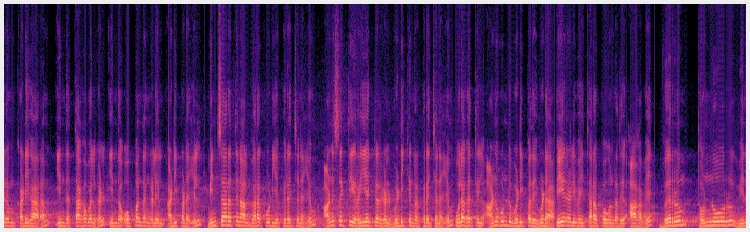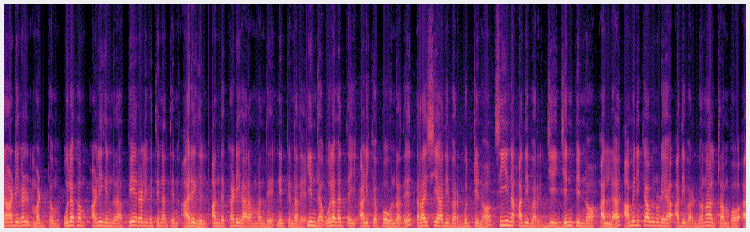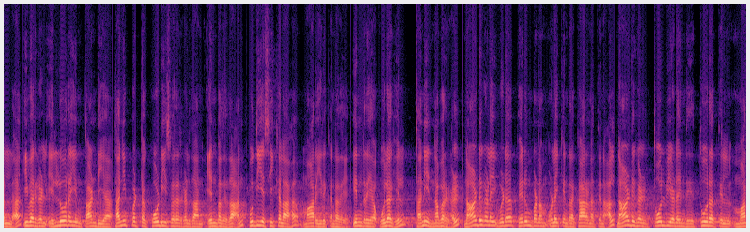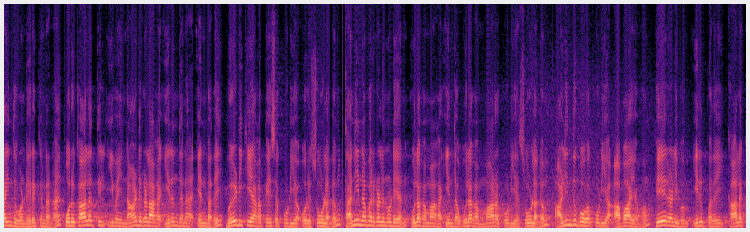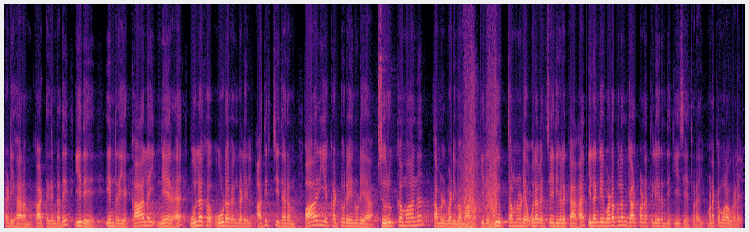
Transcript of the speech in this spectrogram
பெறும் கடிகாரம் இந்த தகவல்கள் இந்த ஒப்பந்தங்களின் அடிப்படையில் மின்சாரத்தினால் வரக்கூடிய பிரச்சனையும் அணுசக்தி ரியாக்டர்கள் வெடிக்கின்ற பிரச்சனையும் உலகத்தில் அணுகுண்டு வெடிப்பதை விட பேரழிவை தரப்போகின்றது. ஆகவே வெறும் தொண்ணூறு வினாடிகள் மட்டும் உலகம் அழிகின்ற பேரழிவு தினத்தின் அருகில் அந்த கடிகாரம் வந்து நிற்கின்றது. இந்த உலகத்தை அழிக்கப் போகின்றது ரஷ்ய அதிபர் புட்டினோ சீன அதிபர் ஜி ஜின்பின்னோ அல்ல அமெரிக்காவினுடைய அதிபர் டொனால்ட் ட்ரம்போ அல்ல. இவர்கள் எல்லோரையும் தாண்டிய தனிப்பட்ட கோடீஸ்வரர்கள் தான் என்பதுதான் புதிய சிக்கலாக மாறியிருக்கின்றது. இன்றைய உலகில் தனி நபர்கள் நாடுகளை விட பெரும் பணம் உழைக்கின்ற காரணத்தினால் நாடுகள் தோல்வியடைந்து தூரத்தில் மறைந்து கொண்டு இருக்கின்றன ஒரு காலத்தில் இவை நாடுகளாக இருந்தன என்பதை வேடிக்கையாக பேசக்கூடிய ஒரு சூழலும் தனிநபர்களினுடைய உலகமாக இந்த உலகம் மாறக்கூடிய சூழலும் அழிந்து போகக்கூடிய அபாயமும் பேரழிவும் இருப்பதை காலக்கடிகாரம் காட்டுகின்றது. இது இன்றைய காலை நேர உலக ஊடகங்களில் அதிர்ச்சி தரும் பாரிய கட்டுரையினுடைய சுருக்கமான தமிழ் வடிவமாகும். இது டியூப் தமிழுடைய உலக செய்திகளுக்காக இலங்கை வடபுலம் யாழ்ப்பாணத்தில் இருந்து கீசே துறை வணக்கம் உறவுகளே.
